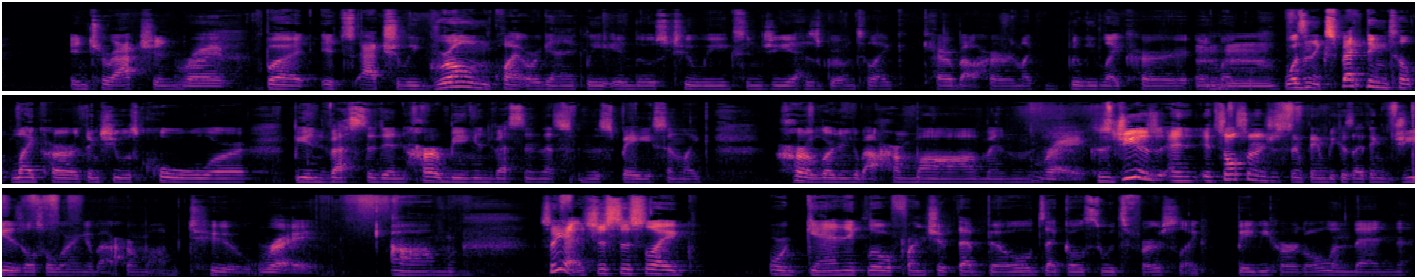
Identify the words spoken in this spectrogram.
interaction, right. but it's actually grown quite organically in those two weeks, and Gia has grown to like care about her and like really like her, and Mhm. like wasn't expecting to like her, think she was cool, or be invested in her being invested in this in the space, and like her learning about her mom and Right. because Gia's and it's also an interesting thing because I think Gia is also learning about her mom too. Right. Um, so yeah, it's just this like organic little friendship that builds that goes through its first like baby hurdle, and then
